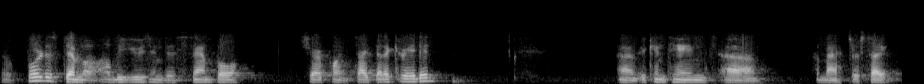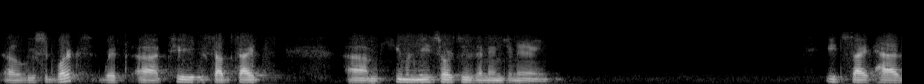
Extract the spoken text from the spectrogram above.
So for this demo, I'll be using this sample SharePoint site that I created. Um, it contains uh, a master site, uh, LucidWorks, with uh, two subsites, um, human resources and engineering each site has,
